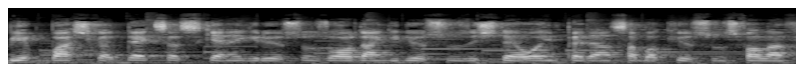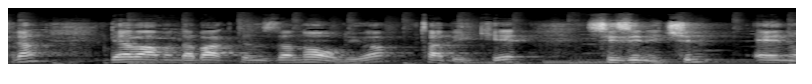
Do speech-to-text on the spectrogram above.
bir başka DEXA scan'e giriyorsunuz, oradan gidiyorsunuz işte o impedansa bakıyorsunuz falan filan. Devamında baktığınızda ne oluyor? Tabii ki sizin için en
